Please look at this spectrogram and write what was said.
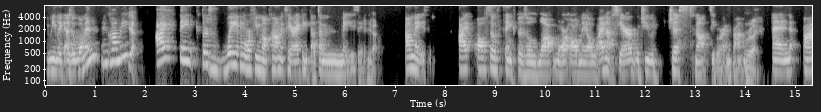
you mean like as a woman in comedy? Yeah. I think there's way more female comics here, and I think that's amazing. Yeah. Amazing. I also think there's a lot more all male lineups here, which you would just not see where I'm from. Right. And I,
